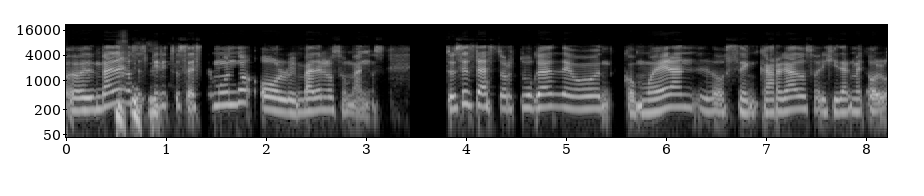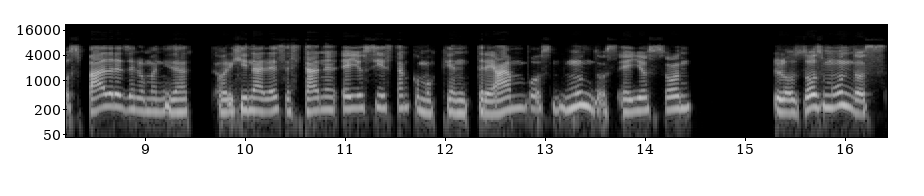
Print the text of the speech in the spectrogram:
o invaden los espíritus a este mundo, o lo invaden los humanos. Entonces las tortugas león, como eran los encargados originalmente, o los padres de la humanidad originales, están en- ellos sí están como que entre ambos mundos. Ellos son los dos mundos,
